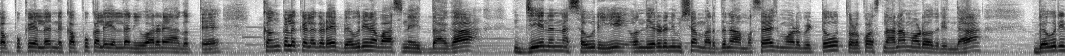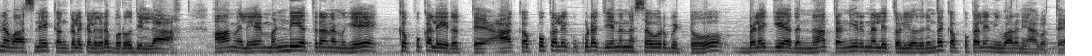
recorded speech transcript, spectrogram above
ಕಪ್ಪು ಕೈಯೆಲ್ಲ ಕಪ್ಪು ಕಲೆ ಎಲ್ಲ ನಿವಾರಣೆ ಆಗುತ್ತೆ. ಕಂಕಳ ಕೆಳಗಡೆ ಬೆವರಿನ ವಾಸನೆ ಇದ್ದಾಗ ಜೇನನ್ನು ಸವರಿ ಒಂದೆರಡು ನಿಮಿಷ ಮರ್ದನ ಮಸಾಜ್ ಮಾಡಿಬಿಟ್ಟು ತೊಳ್ಕೊಳ್ಳೋ ಸ್ನಾನ ಮಾಡೋದ್ರಿಂದ ಬೆವರಿನ ವಾಸನೆ ಕಂಕಳ ಕೆಳಗಡೆ ಬರೋದಿಲ್ಲ. ಆಮೇಲೆ ಮಂಡಿ ಹತ್ರ ನಮಗೆ ಕಪ್ಪು ಕಲೆ ಇರುತ್ತೆ. ಆ ಕಪ್ಪು ಕಲೆಗೂ ಕೂಡ ಜೇನನ್ನು ಸವರ್ಬಿಟ್ಟು ಬೆಳಗ್ಗೆ ಅದನ್ನು ತಣ್ಣೀರಿನಲ್ಲಿ ತೊಳೆಯೋದ್ರಿಂದ ಕಪ್ಪು ಕಲೆ ನಿವಾರಣೆ ಆಗುತ್ತೆ.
